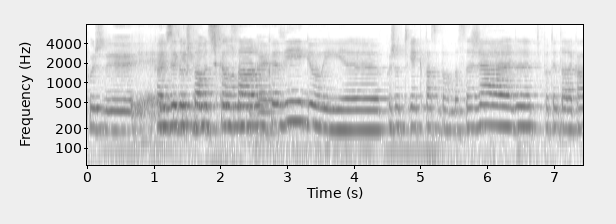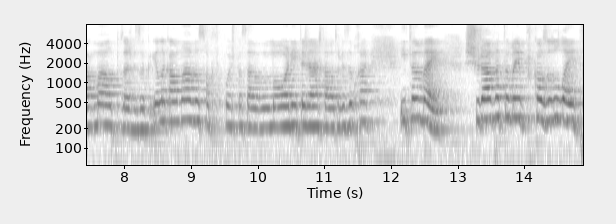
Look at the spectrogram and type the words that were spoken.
Pois, eh, Às sei vezes eu a gostava de descansar sono, um é- bocadinho e eh, depois eu tinha que estar sempre a massajar eh, para tentar acalmá-lo. Depois às vezes ele acalmava, só que depois passava uma horita já estava outra vez a berrar. E também chorava também por causa do leite.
